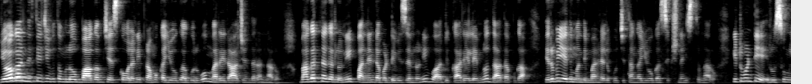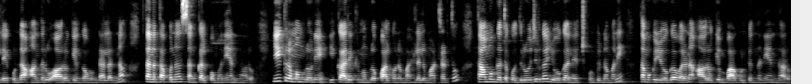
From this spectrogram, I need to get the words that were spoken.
యోగా నిత్య జీవితంలో భాగం చేసుకోవాలని ప్రముఖ యోగా గురువు మర్రి రాజేందర్ అన్నారు. భగత్ నగర్లోని పన్నెండవ డివిజన్లోని వార్డు కార్యాలయంలో దాదాపుగా ఇరవై ఐదు మంది మహిళలకు ఉచితంగా యోగా శిక్షణ ఇస్తున్నారు. ఇటువంటి రుసుం లేకుండా అందరూ ఆరోగ్యంగా ఉండాలన్న తన తపన సంకల్పమని అన్నారు. ఈ క్రమంలోనే ఈ కార్యక్రమంలో పాల్గొన్న మహిళలు మాట్లాడుతూ తాము గత కొద్ది రోజులుగా యోగా నేర్చుకుంటున్నామని తమకు యోగా వలన ఆరోగ్యం బాగుంటుందని అన్నారు.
